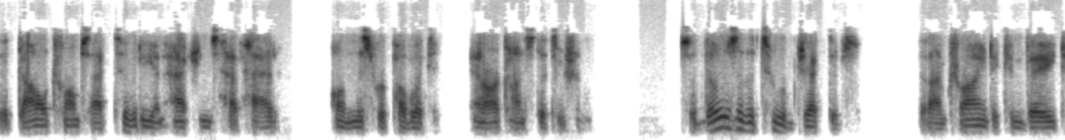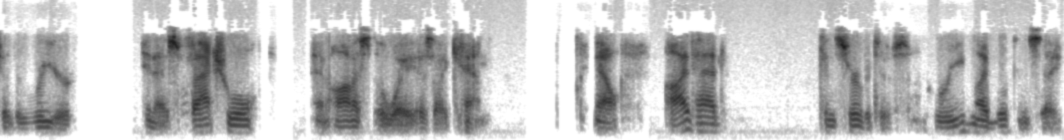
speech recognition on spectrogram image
that Donald Trump's activity and actions have had on this republic and our Constitution. So, those are the two objectives that I'm trying to convey to the reader in as factual and honest a way as I can. Now, I've had conservatives read my book and say,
